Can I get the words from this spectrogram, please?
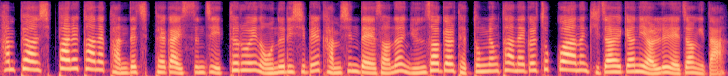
한편 18일 탄핵 반대 집회가 있은 지 이틀 후인 오늘 20일 감신대에서는 윤석열 대통령 탄핵을 촉구하는 기자회견이 열릴 예정이다.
